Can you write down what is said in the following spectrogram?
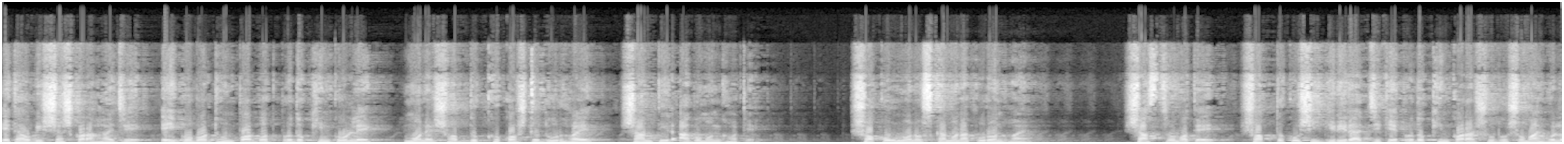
এটাও বিশ্বাস করা হয় যে, এই গোবর্ধন পর্বত প্রদক্ষিণ করলে মনের সব দুঃখ কষ্ট দূর হয়ে শান্তির আগমন ঘটে। সকল মনস্কামনা পূরণ হয়। শাস্ত্রমতে, সপ্তকোশী গিরিরাজজিকে প্রদক্ষিণ করার শুভ সময় হল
